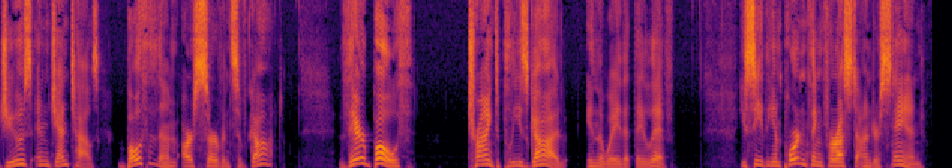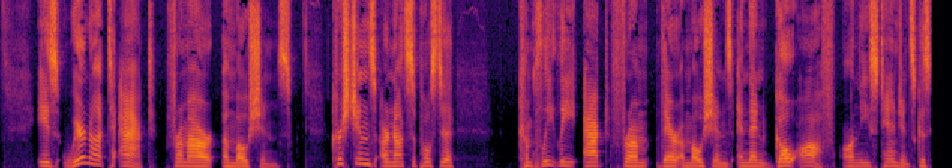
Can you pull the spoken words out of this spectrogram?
Jews and Gentiles, both of them are servants of God. They're both trying to please God in the way that they live. You see, the important thing for us to understand is we're not to act from our emotions. Christians are not supposed to completely act from their emotions and then go off on these tangents because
